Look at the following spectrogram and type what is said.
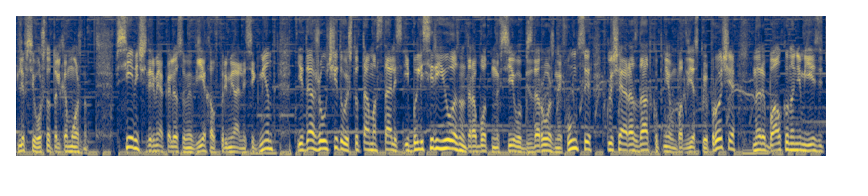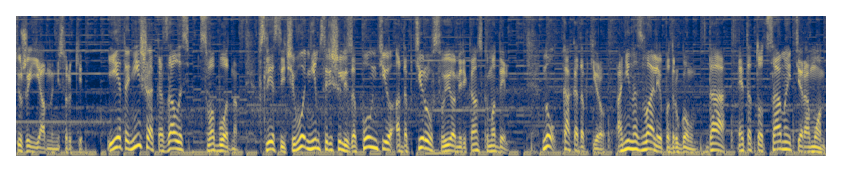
для всего, что только можно. Всеми четырьмя колесами въехал в премиальный сегмент, и даже учитывая, что там остались и были серьезно доработаны все его бездорожные функции, включая раздатку, пневмоподвеску и прочее, на рыбалку на нем ездить уже явно не с руки. И эта ниша оказалась свободна, вследствие чего немцы решили заполнить ее, адаптировав свою американскую модель. Ну, как адаптировав? Они назвали ее по-другому. Да, это тот самый Терамонт.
